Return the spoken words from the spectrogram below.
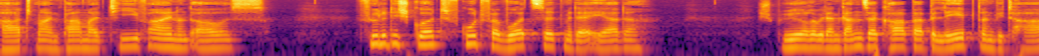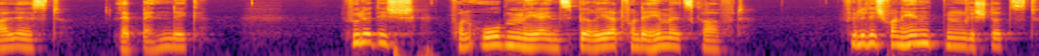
Atme ein paar Mal tief ein und aus. Fühle dich gut, gut verwurzelt mit der Erde. Spüre, wie dein ganzer Körper belebt und vital ist, lebendig. Fühle dich von oben her inspiriert von der Himmelskraft. Fühle dich von hinten gestützt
